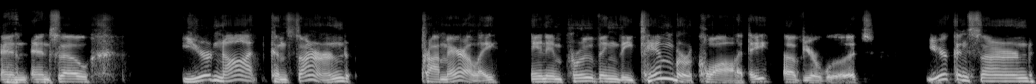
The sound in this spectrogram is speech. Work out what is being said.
And, and so you're not concerned primarily in improving the timber quality of your woods you're concerned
